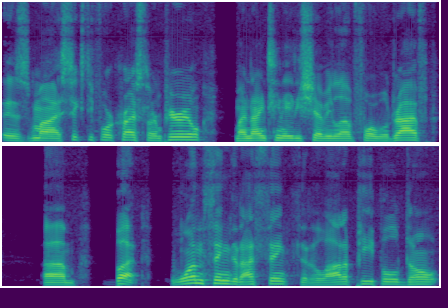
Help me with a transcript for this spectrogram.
is my '64 Chrysler Imperial, my 1980 Chevy LUV four-wheel drive. Um, but one thing that I think that a lot of people don't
